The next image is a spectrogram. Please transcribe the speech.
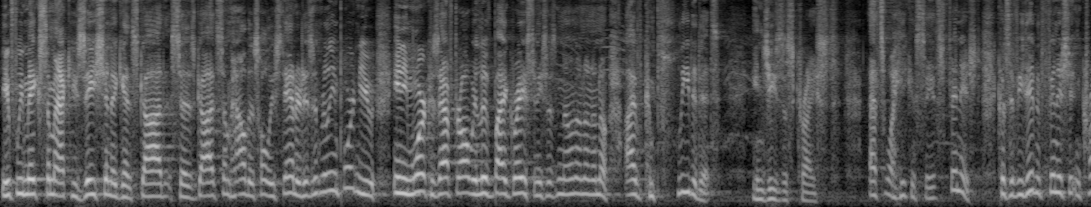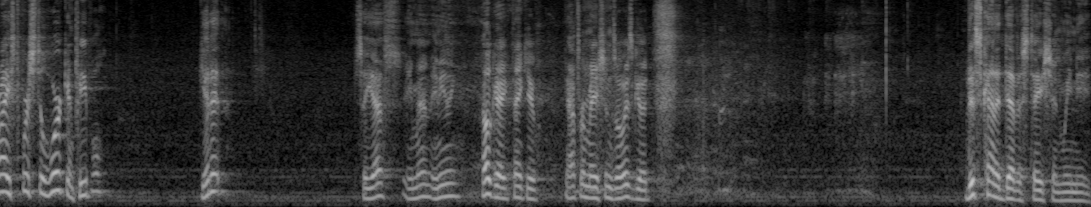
If we make some accusation against God that says, God, somehow this holy standard isn't really important to you anymore because after all, we live by grace, and He says, No, no, no, no, no. I've completed it in Jesus Christ. That's why He can say it's finished. Because if He didn't finish it in Christ, we're still working, people. Get it? Say yes? Amen? Anything? Okay, thank you. Affirmation's always good. This kind of devastation we need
